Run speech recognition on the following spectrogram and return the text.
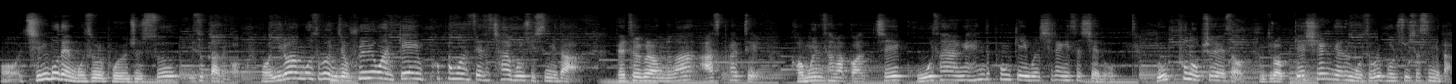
어, 진보된 모습을 보여줄 수 있었다는 거. 어, 이러한 모습은 이제 훌륭한 게임 퍼포먼스에서 찾아볼 수 있습니다. 배틀그라운드나 아스팔트 검은 사막과 같이 고사양의 핸드폰 게임을 실행했을 시에도 높은 옵션에서 부드럽게 실행되는 모습을 볼 수 있었습니다.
